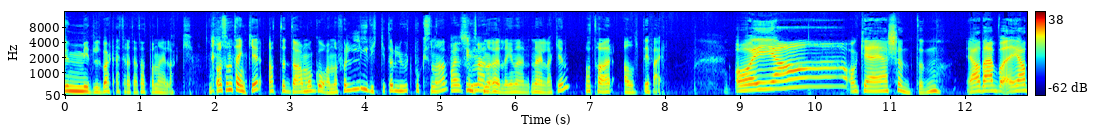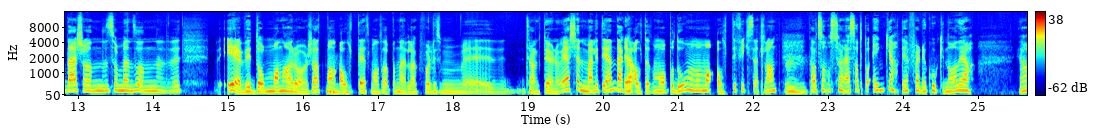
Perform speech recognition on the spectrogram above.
umiddelbart etter at jeg har tatt på neglelakk? Og som tenker at det da må gå an å få lirket og lurt buksene av Oi, sånn, uten å ødelegge negle- neglelakken, og tar alltid feil. Å ja! Ok, jeg skjønte den. Ja, det er, ja, det er sånn, som en sånn evig dom man har over seg. At man alltid etter man har tatt på neglelakk får liksom eh, trang til å gjøre noe. Jeg kjenner meg litt igjen. Det er ikke Ja. alltid at man må på do, men man må alltid fikse et eller annet. Det er alltid sånn, Søren, jeg satte på egg, ja. De er ferdig å koke nå, de, ja. Ja,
